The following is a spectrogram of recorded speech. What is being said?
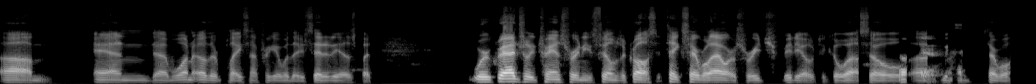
um, and uh, one other place. I forget what they said it is, but we're gradually transferring these films across. It takes several hours for each video to go up. So uh, okay. we had several.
